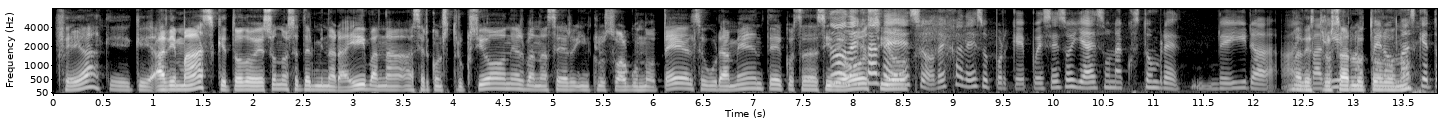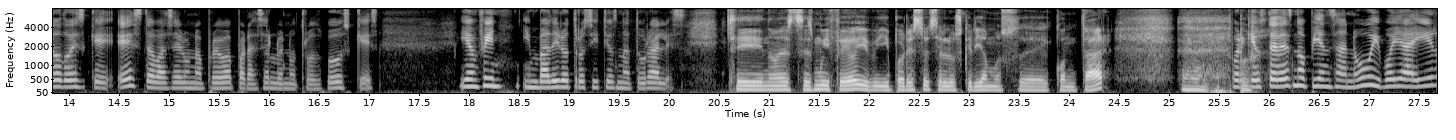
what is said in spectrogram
fea, que, que además que todo eso no se terminará ahí, van a hacer construcciones, van a hacer incluso algún hotel seguramente, cosas así de deja ocio. de eso, deja de eso, porque pues eso ya es una costumbre de ir a, a, destrozarlo todo, Pero más que todo es que esta va a ser una prueba para hacerlo en otros bosques. Y en fin, invadir otros sitios naturales. Sí, no, es, es muy feo y, por eso se los queríamos eh, contar. Eh, porque ustedes no piensan, uy, voy a ir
